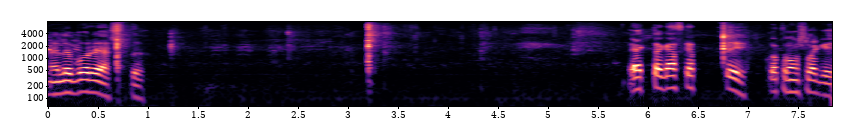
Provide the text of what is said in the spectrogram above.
নাহলে বড়ে আসতো। একটা গাছ কাটতে কত মানুষ লাগে?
